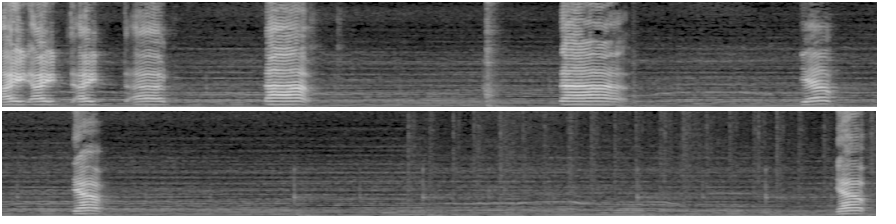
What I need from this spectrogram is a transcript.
I, I, I, uh, uh, uh, yep, yep. Yep.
